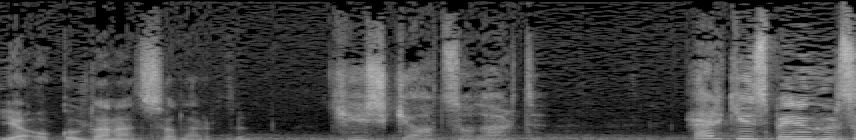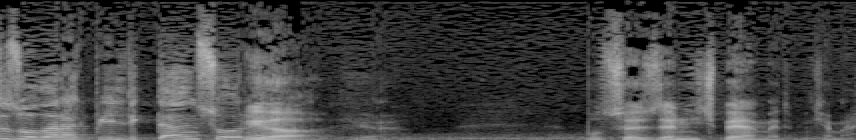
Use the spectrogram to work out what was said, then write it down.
Ya okuldan atsalardı? Keşke atsalardı. Herkes beni hırsız olarak bildikten sonra... Yok yok. Bu sözlerini hiç beğenmedim Kemal.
